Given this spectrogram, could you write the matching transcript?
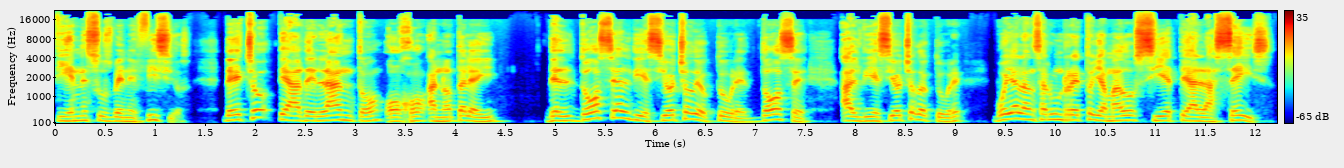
tiene sus beneficios. De hecho, te adelanto, ojo, anótale ahí, del 12 al 18 de octubre, 12 al 18 de octubre, voy a lanzar un reto llamado 7 a las 6.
